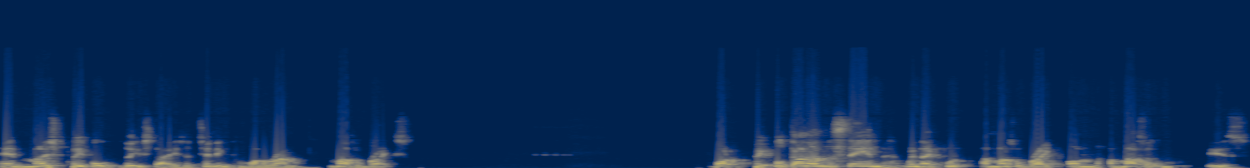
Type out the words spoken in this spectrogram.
And most people these days are tending to want to run muzzle brakes. What people don't understand when they put a muzzle brake on a muzzle is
